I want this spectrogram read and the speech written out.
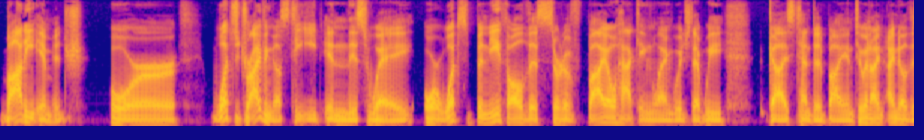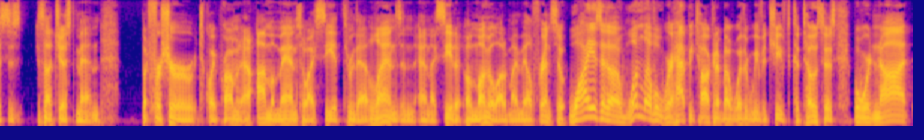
body image or what's driving us to eat in this way or what's beneath all this sort of biohacking language that we guys tend to buy into and I, I know this is it's not just men but for sure it's quite prominent. I'm a man, so I see it through that lens and, and I see it among a lot of my male friends. So why is it on one level we're happy talking about whether we've achieved ketosis, but we're not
